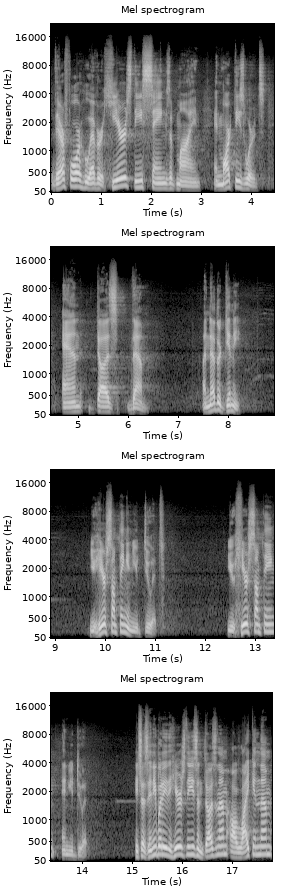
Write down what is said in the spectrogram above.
therefore, whoever hears these sayings of mine and mark these words, and does them. Another gimme. You hear something and you do it. You hear something and you do it. He says, anybody that hears these and does them, I'll liken them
